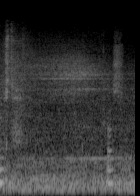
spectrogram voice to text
custo. Faz.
